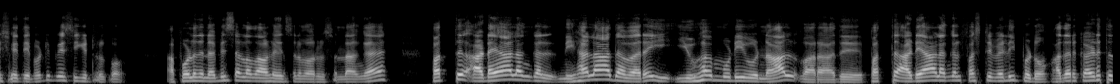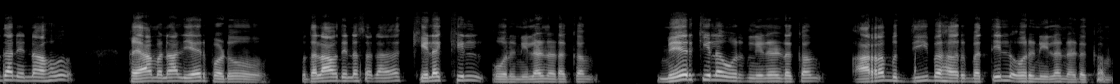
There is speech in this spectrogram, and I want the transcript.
விஷயத்தை பற்றி பேசிக்கிட்டு இருக்கோம். அப்பொழுது நபி ஸல்லல்லாஹு அலுவலம் அவர்கள் சொன்னாங்க பத்து அடையாளங்கள் நிகழாத வரை யுக முடிவு நாள் வராது. பத்து அடையாளங்கள் ஃபர்ஸ்ட் வெளிப்படும். அதற்கு அடுத்து தான் என்னாகும்? கயாம நாள் ஏற்படும். முதலாவது என்ன சொல்றாங்க கிழக்கில் ஒரு நிலநடுக்கம் மேற்கில ஒரு நிலநடுக்கம் அரபு தீபகர்பத்தில் ஒரு நிலநடுக்கம்.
